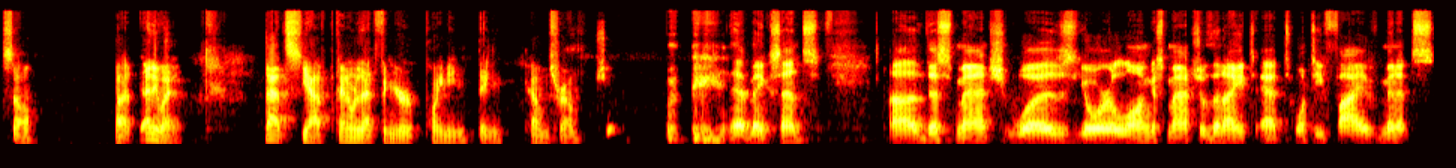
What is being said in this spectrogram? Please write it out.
So, but anyway, that's yeah, kind of where that finger pointing thing comes from. that makes sense. Uh, this match was your longest match of the night at 25 minutes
